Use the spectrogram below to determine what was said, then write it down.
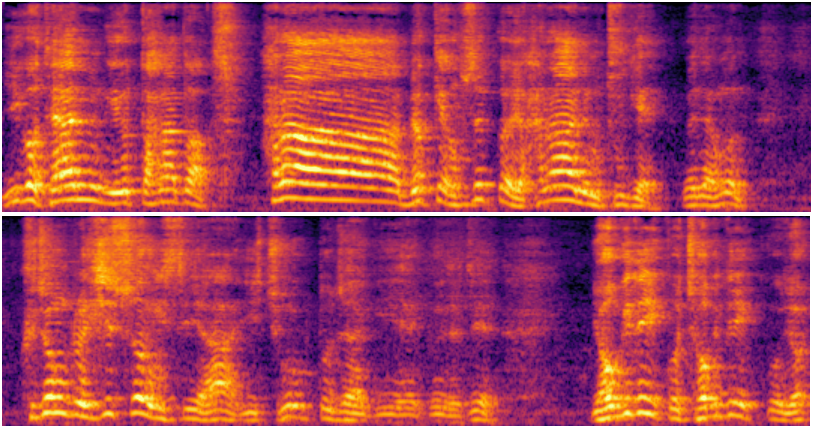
이거 대한민국 이것도 하나도 하나 몇 개 없을 거예요. 하나 아니면 두 개. 왜냐면 그 정도로 희수성이 있어야 이 중국 도자기의 그지 여기도 있고 저기도 있고 여-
